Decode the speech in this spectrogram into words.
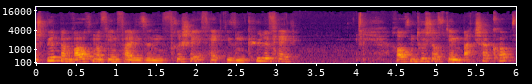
Man spürt beim Rauchen auf jeden Fall diesen frische Effekt, diesen Kühleffekt. Rauchen tue ich auf dem Batscherkopf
